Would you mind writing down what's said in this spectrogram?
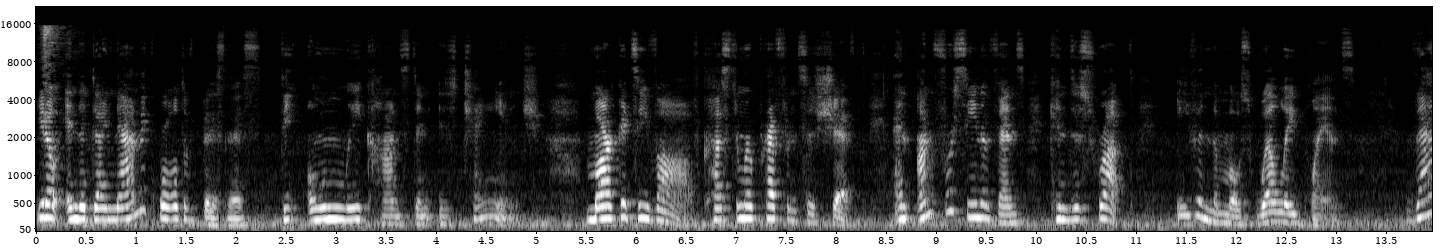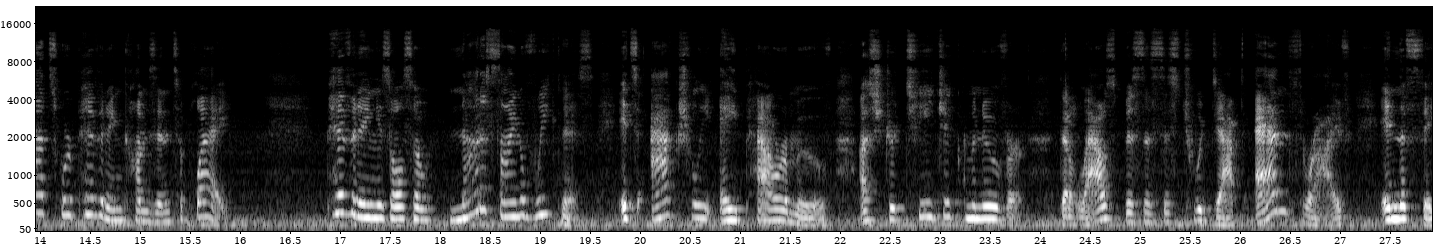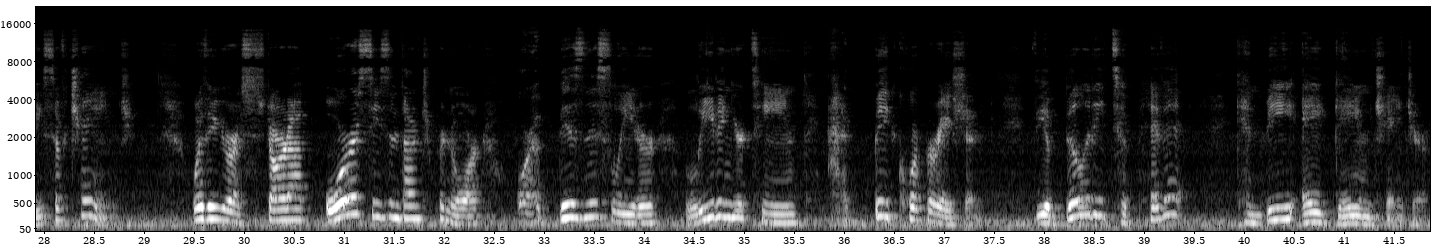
You know, in the dynamic world of business, the only constant is change. Markets evolve, customer preferences shift, and unforeseen events can disrupt even the most well laid plans. That's where pivoting comes into play. Pivoting is also not a sign of weakness. It's actually a power move, a strategic maneuver that allows businesses to adapt and thrive in the face of change. Whether you're a startup or a seasoned entrepreneur or a business leader leading your team at a big corporation, the ability to pivot can be a game changer.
